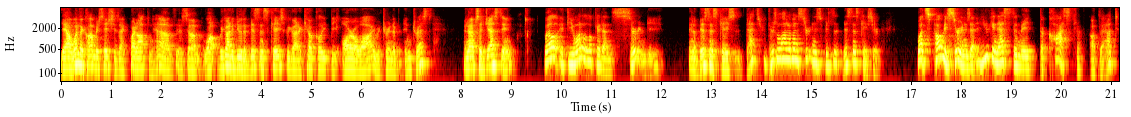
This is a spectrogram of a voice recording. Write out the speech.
Yeah, one of the conversations I quite often have is, um, well, we got to do the business case. We got to calculate the ROI, return of interest. And I'm suggesting, well, if you want to look at uncertainty in a business case, that's there's a lot of uncertainty in this business case here. What's probably certain is that you can estimate the cost of that,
